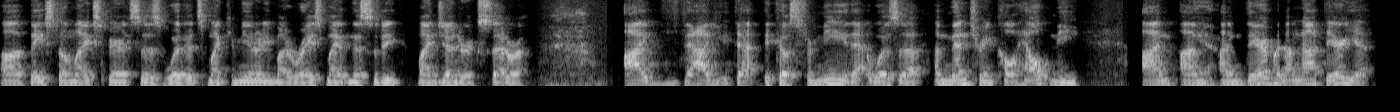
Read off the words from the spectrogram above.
uh, based on my experiences, whether it's my community, my race, my ethnicity, my gender, etc. I valued that because for me that was a, a mentoring call. Help me. I'm I'm yeah. I'm there, but I'm not there yet,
